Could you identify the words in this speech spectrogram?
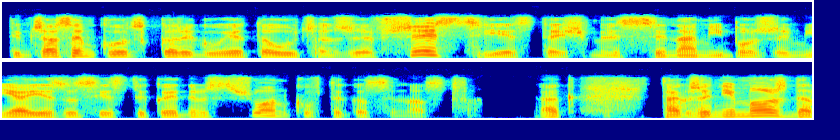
Tymczasem kurs koryguje to ucząc, że wszyscy jesteśmy synami Bożymi, a Jezus jest tylko jednym z członków tego synostwa. Tak? Także nie można,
